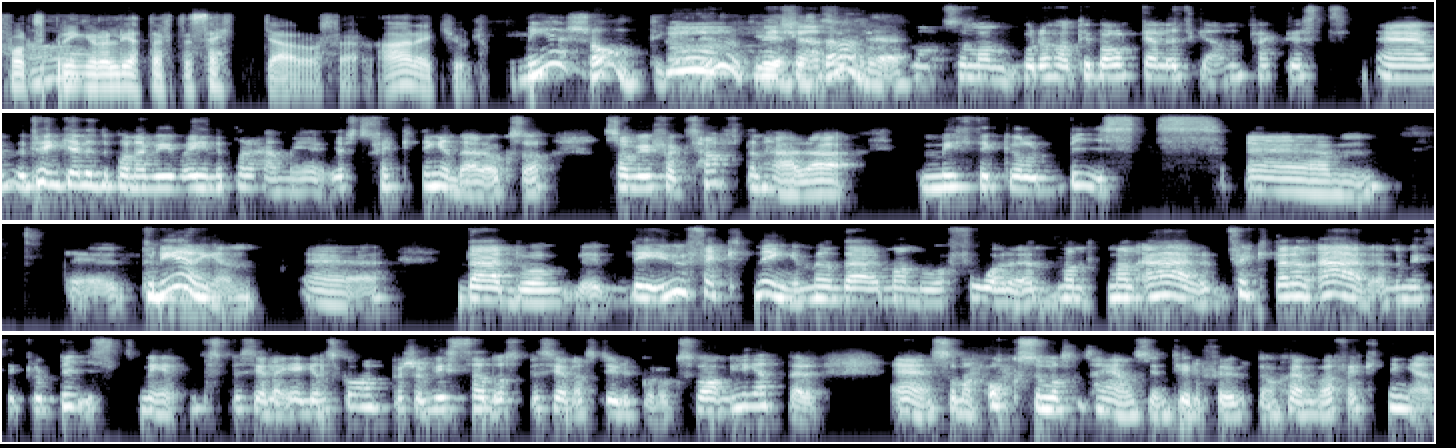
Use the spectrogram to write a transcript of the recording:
Folk Ja. springer och letar efter säckar och så där. Ja, det är kul. Mer sånt. Det ju Det känns som något som man borde ha tillbaka lite grann faktiskt. Eh, det tänker jag lite på när vi var inne på det här med just fäktningen där också. Så har vi faktiskt haft den här eh, Mythical Beasts ehm, eh, turneringen. Eh, där då, det är ju fäktning men där man då får en, man, man är, fäktaren är en mythical beast med speciella egenskaper, så vissa då speciella styrkor och svagheter eh, som man också måste ta hänsyn till förutom själva fäktningen.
